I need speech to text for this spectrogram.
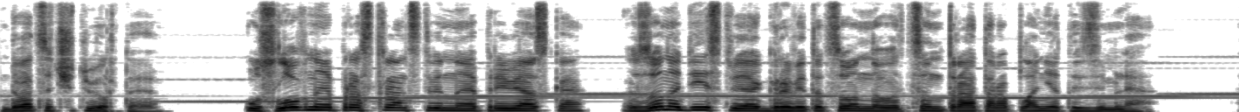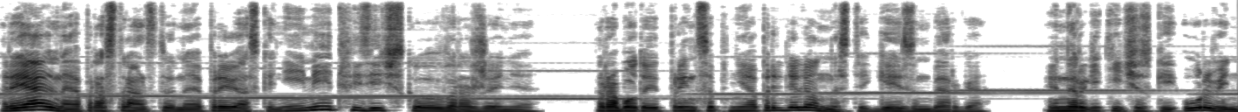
24. Условная пространственная привязка. Зона действия гравитационного центратора планеты Земля. Реальная пространственная привязка не имеет физического выражения. Работает принцип неопределенности Гейзенберга. Энергетический уровень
